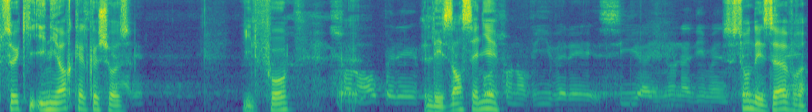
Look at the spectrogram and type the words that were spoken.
ceux qui ignorent quelque chose. Il faut les enseigner. Ce sont des œuvres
